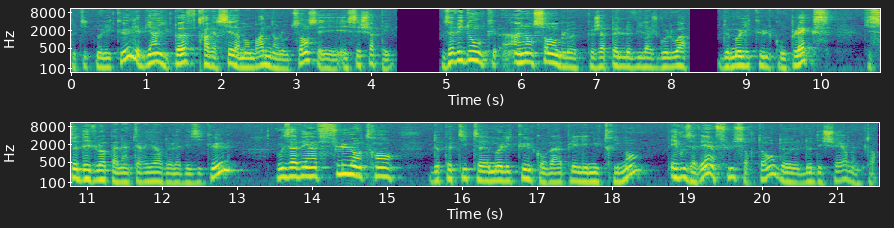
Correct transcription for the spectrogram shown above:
petites molécules, eh bien ils peuvent traverser la membrane dans l'autre sens et, et s'échapper. Vous avez donc un ensemble que j'appelle le village gaulois de molécules complexes qui se développe à l'intérieur de la vésicule. Vous avez un flux entrant de petites molécules qu'on va appeler les nutriments, et vous avez un flux sortant de, déchets en même temps.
